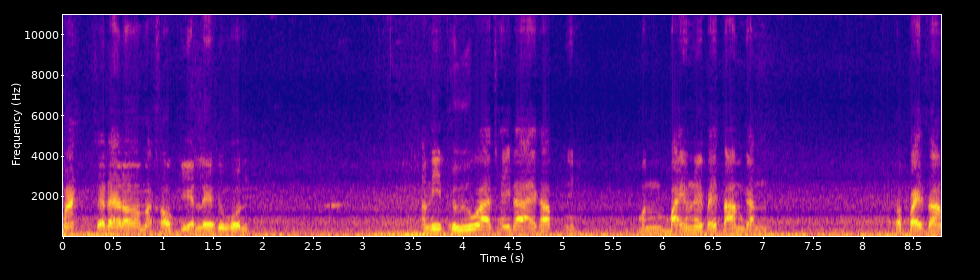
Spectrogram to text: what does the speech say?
มาใช้ได้เราเอามาเข่าเกียร์เลยทุกคน อันนี้ถือว่าใช้ได้ครับนี่มันใบมันไม่ไปตามกัน ถ้าไปตาม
